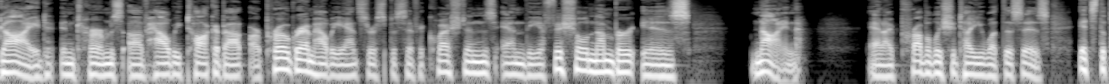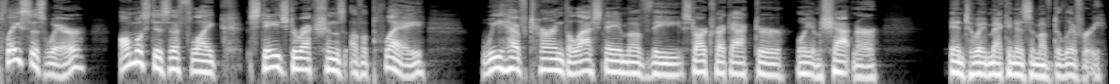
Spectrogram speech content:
guide in terms of how we talk about our program, how we answer specific questions, and the official number is nine. And I probably should tell you what this is. It's the places where, almost as if like stage directions of a play, we have turned the last name of the Star Trek actor William Shatner into a mechanism of delivery.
